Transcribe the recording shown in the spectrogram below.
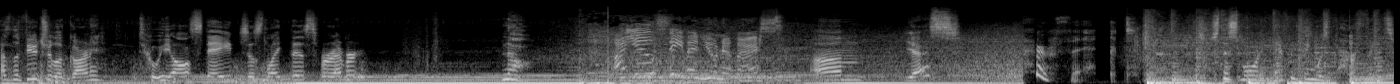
How's the future look, Garnet? Do we all stay just like this forever? No. Are you Steven Universe? Um, yes? Perfect. Just this morning, everything was perfect.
